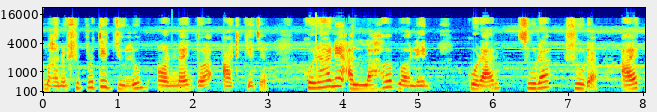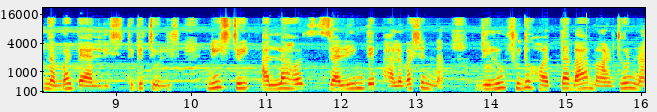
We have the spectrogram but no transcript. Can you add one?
মানুষের প্রতি জুলুম, অন্যায়, দোয়া আটকে যায়। কোরআনে আল্লাহ বলেন, কোরআন সুরা সুরা, আয়াত নাম্বার বিয়াল্লিশ থেকে চল্লিশ। নিশ্চয়ই আল্লাহ জালিমদের ভালোবাসেন না। জুলুম শুধু হত্যা বা মারধর না,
